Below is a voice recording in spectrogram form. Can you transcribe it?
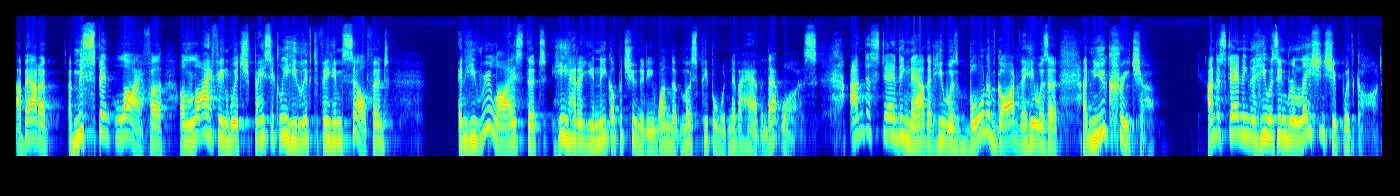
about a, a misspent life, a, a life in which basically he lived for himself. And, and he realized that he had a unique opportunity, one that most people would never have, and that was understanding now that he was born of God, that he was a, a new creature, understanding that he was in relationship with God,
